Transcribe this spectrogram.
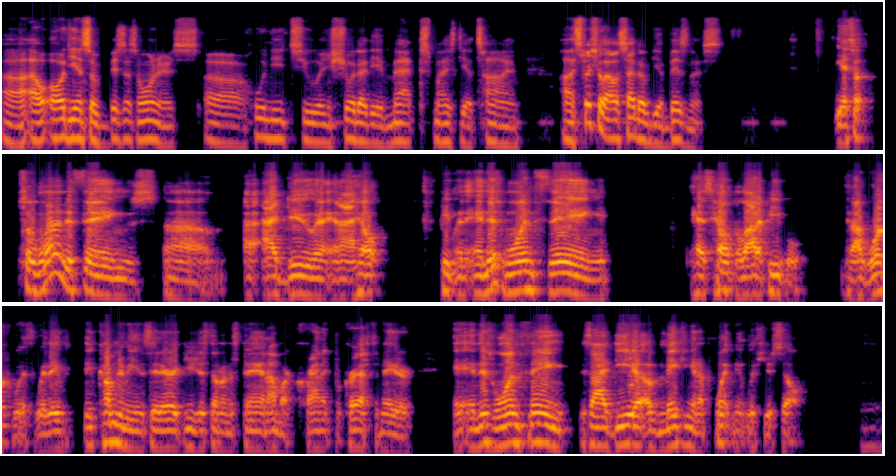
uh, our audience of business owners uh, who need to ensure that they maximize their time, uh, especially outside of their business? Yeah. So, so one of the things um, I, I, do, and I help people, and this one thing has helped a lot of people that I've worked with, where they've they've come to me and said, "Eric, you just don't understand. I'm a chronic procrastinator." And this one thing, this idea of making an appointment with yourself, mm-hmm.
